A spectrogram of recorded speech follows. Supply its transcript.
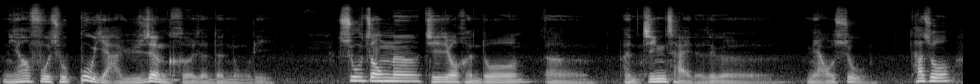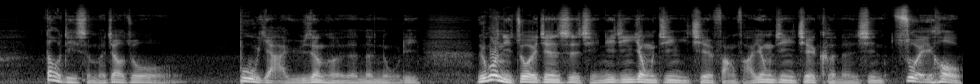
你要付出不亚于任何人的努力。书中呢，其实有很多呃很精彩的这个描述。他说，到底什么叫做不亚于任何人的努力？如果你做一件事情，你已经用尽一切方法，用尽一切可能性，最后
